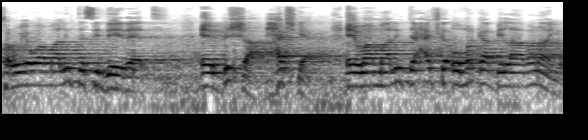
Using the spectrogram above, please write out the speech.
tarwiya waa maalinta sideedaad ee bisha xajka ee waa maalinta xajka uu markaa bilaabanayo.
